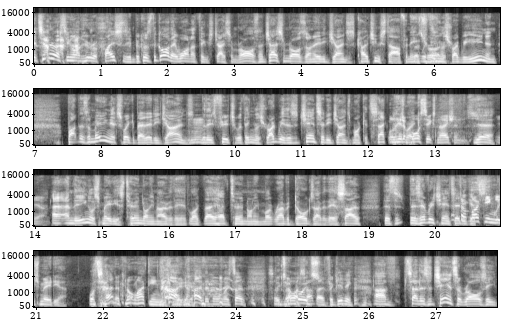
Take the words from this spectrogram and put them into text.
it's interesting on who replaces him because the guy they want, I think, is Jason Ryles. And Jason Ryles is on Eddie Jones's coaching staff and That's with right. English Rugby Union. But there's a meeting next week about Eddie Jones with his future with English Rugby. There's a chance Eddie Jones might get sacked Well, he next had a poor Six Nations. Yeah, Yeah. A- And, the English media's turned on him over there, like they have turned on him like rabid dogs over there. So there's there's every chance It's Eddie not like the English media. What's that? It's not like the English No, media. no, they're normally so, so The nice, aren't they? Forgiving. Um, so there's a chance that Rylesy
